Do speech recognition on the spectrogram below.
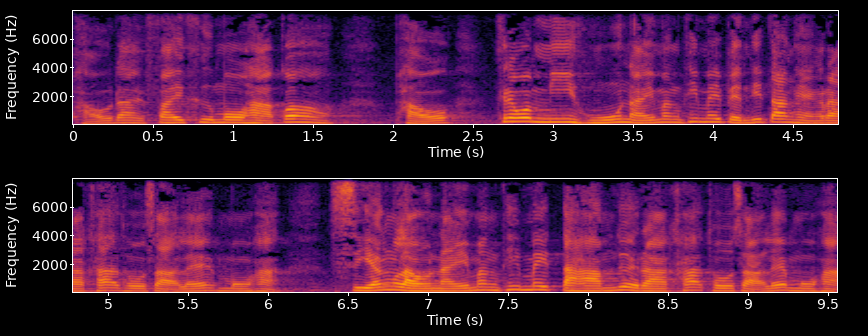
เผาได้ ไฟคือโมหะก็เผาเรียกว่ามีหูไหนมั่งที่ไม่เป็นที่ตั้งแห่งราคะโทสะและโมหะ เสียงเหล่าไหนมั่งที่ไม่ตามด้วยราคะโทสะและโมหะ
